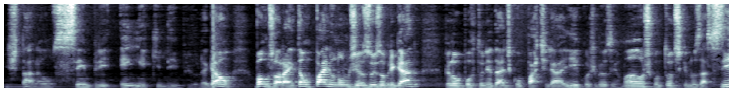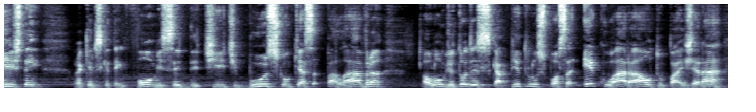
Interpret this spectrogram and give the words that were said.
estarão sempre em equilíbrio. Legal? Vamos orar então. Pai, no nome de Jesus, obrigado pela oportunidade de compartilhar aí com os meus irmãos, com todos que nos assistem, para aqueles que têm fome e sede de ti, te buscam, que essa palavra, ao longo de todos esses capítulos, possa ecoar alto, Pai, gerar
